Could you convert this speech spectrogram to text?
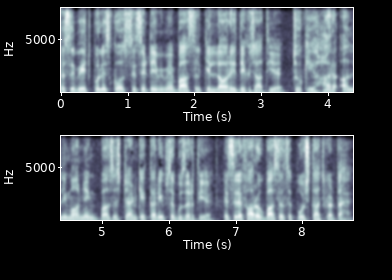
इसी बीच पुलिस को सीसीटीवी में बासिल की लॉरी दिख जाती है, जो कि हर अर्ली मॉर्निंग बस स्टैंड के करीब से गुजरती है। इसलिए फारूक बासिल से पूछताछ करता है।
